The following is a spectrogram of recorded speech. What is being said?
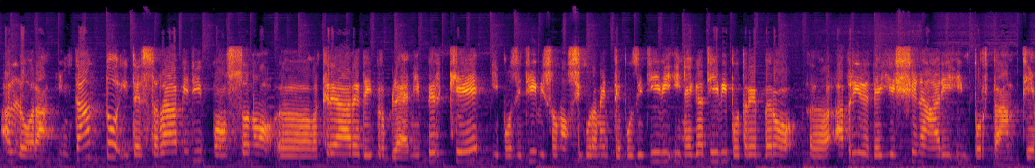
Allora, intanto i test rapidi possono eh, creare dei problemi perché i positivi sono sicuramente positivi, i negativi potrebbero eh, aprire degli scenari importanti.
